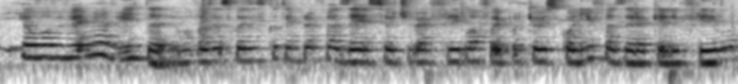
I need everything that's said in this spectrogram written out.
e eu vou viver minha vida, eu vou fazer as coisas que eu tenho para fazer. Se eu tiver freela foi porque eu escolhi fazer aquele freela,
